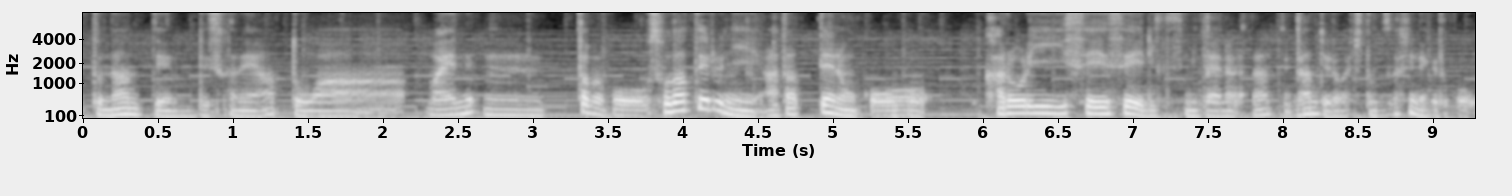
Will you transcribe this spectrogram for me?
っ、と、なんて言うんですかね。あとは、まあ、うん、多分こう、育てるにあたっての、こう、カロリー生成率みたいな、なんて、なんていうのかちょっと難しいんだけど、こ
